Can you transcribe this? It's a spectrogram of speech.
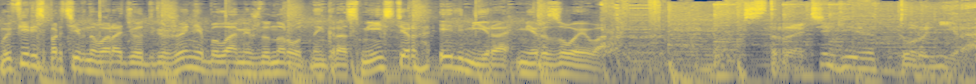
В эфире спортивного радиодвижения была международный гроссмейстер Эльмира Мирзоева. Стратегия турнира.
